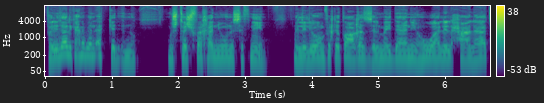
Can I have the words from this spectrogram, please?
فلذلك إحنا بنأكد أنه مستشفى خان يونس اثنين اللي اليوم في قطاع غزة الميداني هو للحالات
